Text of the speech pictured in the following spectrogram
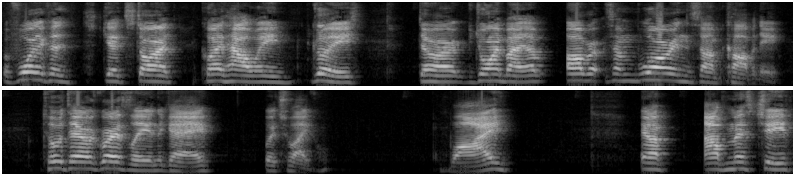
Before they could get started collecting Halloween goodies, they were joined by a, other, some Warren some company. Too Tall Grizzly in the game, which like, why? Yeah, uh, out mischief,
